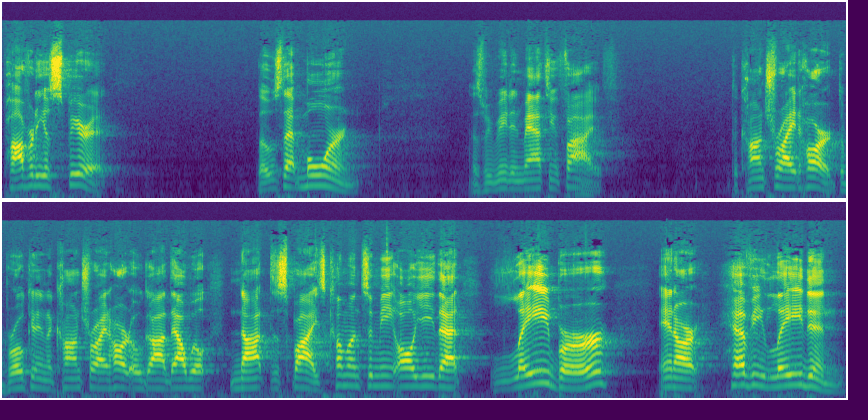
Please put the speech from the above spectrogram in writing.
poverty of spirit, those that mourn, as we read in Matthew 5. The contrite heart, the broken and a contrite heart, O God, thou wilt not despise. Come unto me, all ye that labor and are heavy laden.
